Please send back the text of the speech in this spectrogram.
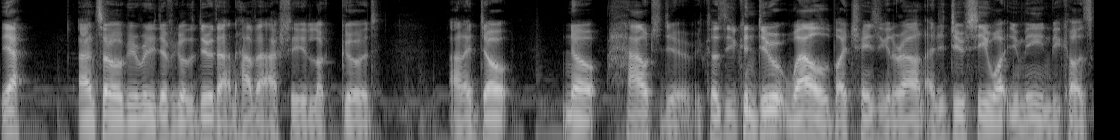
yeah, and so it'll be really difficult to do that and have it actually look good. And I don't know how to do it because you can do it well by changing it around. And I do see what you mean because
